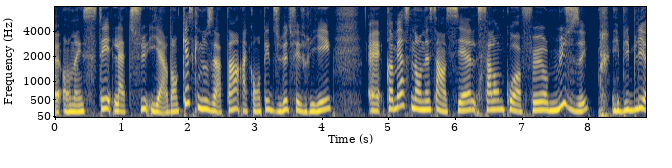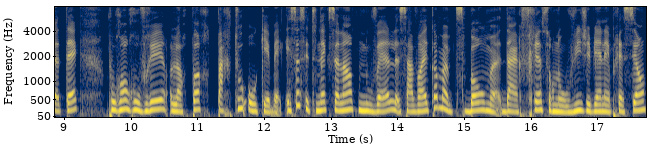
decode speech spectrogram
euh, on a insisté là-dessus hier. Donc qu'est-ce qui nous attend à compter du 8 février? Euh, Commerce non essentiel, salons de coiffure, musées et bibliothèques pourront rouvrir leurs portes partout au Québec. Et ça, c'est une excellente nouvelle. Ça va être comme un petit baume d'air frais sur nos vies, j'ai bien l'impression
